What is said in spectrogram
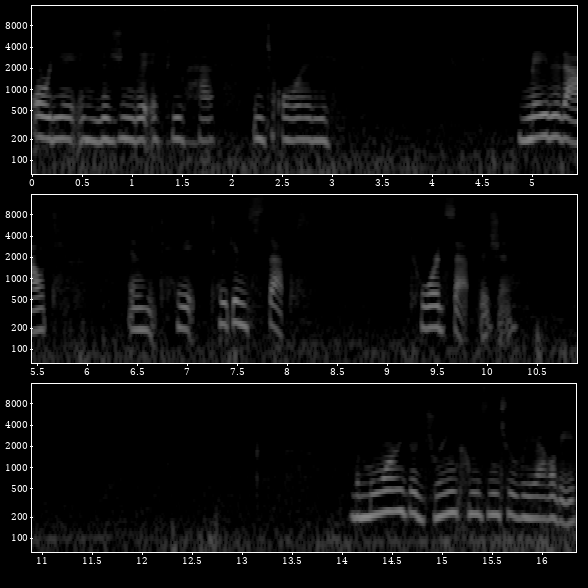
already envisioned it, if you haven't already made it out and ta- taken steps towards that vision. the more your dream comes into reality,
